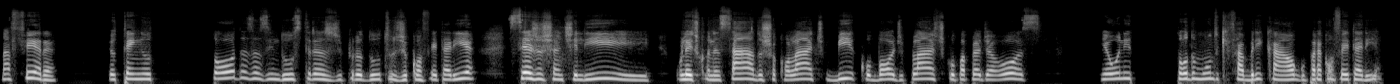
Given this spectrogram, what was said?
na feira, eu tenho todas as indústrias de produtos de confeitaria, seja o chantilly, o leite condensado, o chocolate, o bico, o bol de plástico, o papel de arroz. Uni todo mundo que fabrica algo para confeitaria.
